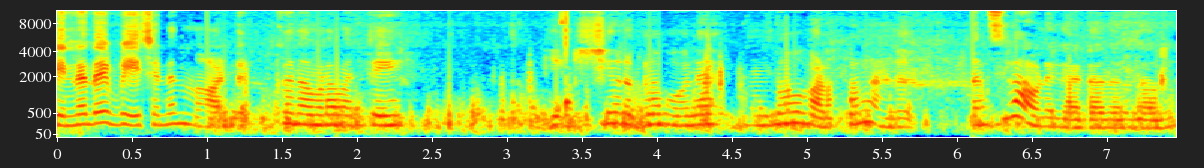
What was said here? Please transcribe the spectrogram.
പിന്നെ ദേ ബീച്ചിന്റെ നടുക്ക് നമ്മുടെ മറ്റേ യക്ഷി പോലെ എന്തോ കടക്കുന്നുണ്ട് മനസ്സിലാവണില്ല കേട്ടോ അതെന്താന്ന്.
